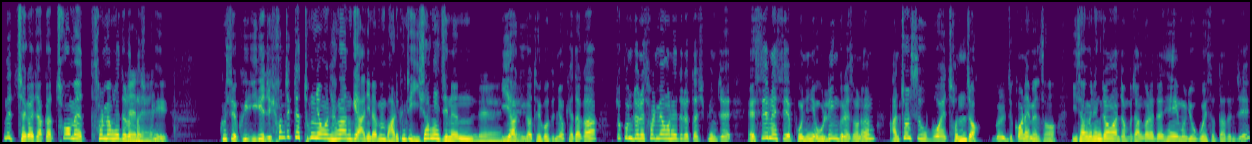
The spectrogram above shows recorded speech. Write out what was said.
근데 제가 이제 아까 처음에 설명을 해드렸다시피 네네. 글쎄요, 그 이게 이제 현직 대통령을 향한 게 아니라면 말이 굉장히 이상해지는 네, 이야기가 네. 되거든요. 게다가 조금 전에 설명을 해드렸다시피 이제 SNS에 본인이 올린 글에서는 안철수 후보의 전적을 이제 꺼내면서 이상민 행정안전부 장관에 대한 해임을 요구했었다든지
